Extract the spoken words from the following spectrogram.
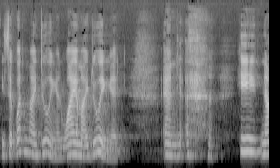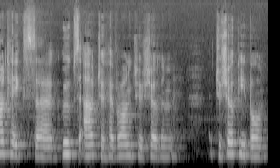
he said, What am I doing and why am I doing it? And uh, he now takes uh, groups out to Hebron to show them, to show people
